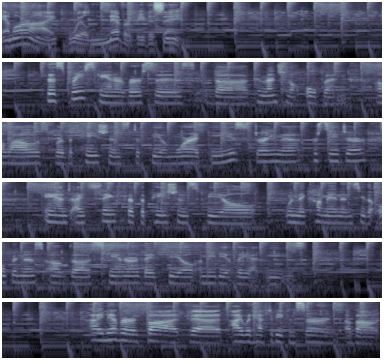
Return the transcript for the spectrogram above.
MRI will never be the same. The Espree scanner versus the conventional open allows for the patients to feel more at ease during the procedure. And I think that the patients feel, when they come in and see the openness of the scanner, they feel immediately at ease. I never thought that I would have to be concerned about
